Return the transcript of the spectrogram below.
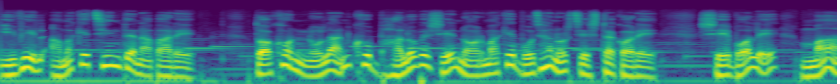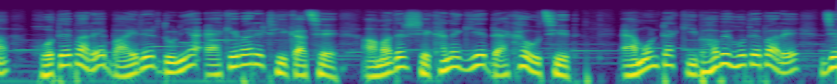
ইভিল আমাকে চিনতে না পারে। তখন নোলান খুব ভালোবেসে নর্মাকে বোঝানোর চেষ্টা করে। সে বলে, মা, হতে পারে বাইরের দুনিয়া একেবারে ঠিক আছে, আমাদের সেখানে গিয়ে দেখা উচিত। এমনটা কীভাবে হতে পারে যে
